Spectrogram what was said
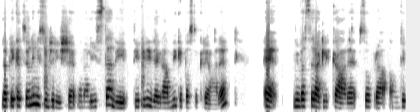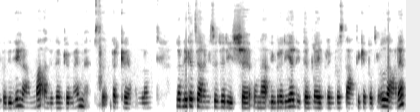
L'applicazione mi suggerisce una lista di tipi di diagrammi che posso creare e mi basterà cliccare sopra a un tipo di diagramma, ad esempio My Maps, per crearlo. L'applicazione mi suggerisce una libreria di template preimpostati che potrò usare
